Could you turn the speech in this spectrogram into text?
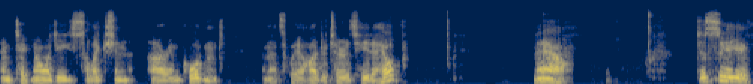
and technology selection are important, and that's where HydroTerra is here to help. Now, just see if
